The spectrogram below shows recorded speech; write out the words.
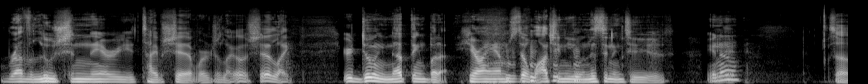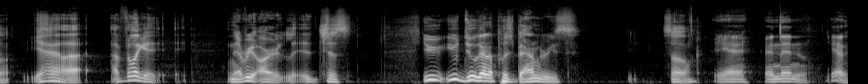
revolutionary type shit. Where just like oh shit, like you're doing nothing, but here I am still watching you and listening to you. You know. So yeah, I, I feel like it in every art. It just you you do got to push boundaries. So Yeah, and then yeah,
